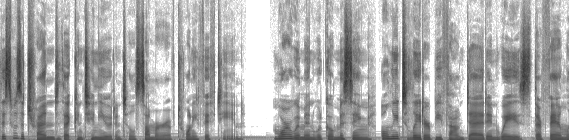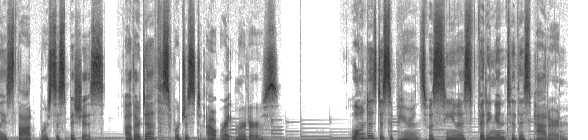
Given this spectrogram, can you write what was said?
This was a trend that continued until summer of 2015. More women would go missing, only to later be found dead in ways their families thought were suspicious. Other deaths were just outright murders. Wanda's disappearance was seen as fitting into this pattern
